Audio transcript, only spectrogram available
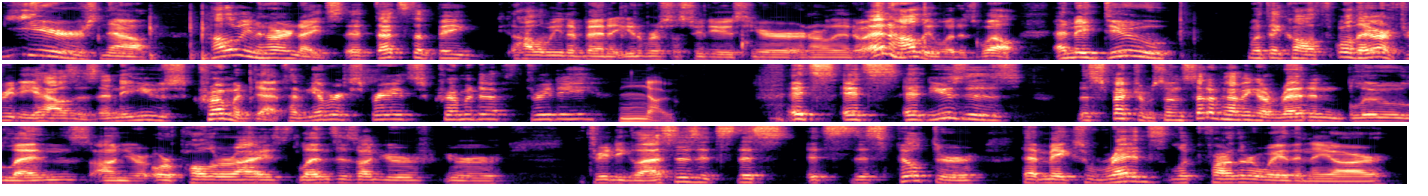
years now. Halloween Horror Nights, that's the big Halloween event at Universal Studios here in Orlando and Hollywood as well. And they do what they call, well, they are 3D houses and they use chroma depth. Have you ever experienced chroma depth 3D? No. It's, it's, it uses the spectrum. So instead of having a red and blue lens on your, or polarized lenses on your, your 3D glasses, it's this, it's this filter that makes reds look farther away than they are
